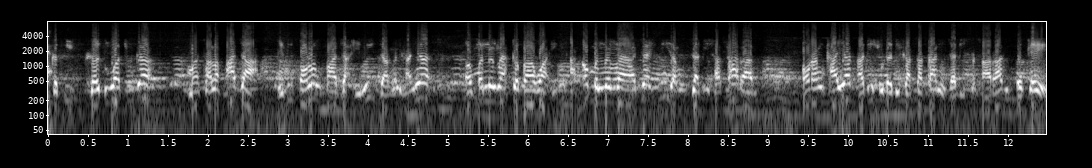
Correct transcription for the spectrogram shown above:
yeah. ketiga, kedua juga masalah pajak ini tolong pajak ini jangan hanya uh, menengah ke bawah ini atau menengah aja ini yang jadi sasaran orang kaya tadi sudah dikatakan jadi sasaran oke okay.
